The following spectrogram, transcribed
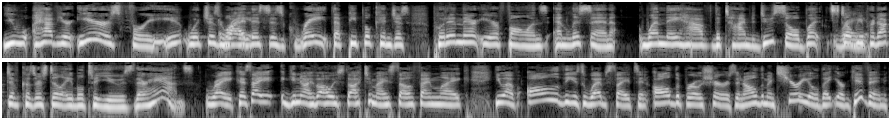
you have your ears free, which is why right. this is great that people can just put in their earphones and listen when they have the time to do so, but still right. be productive because they're still able to use their hands. Right. Because I, you know, I've always thought to myself, I'm like, you have all of these websites and all the brochures and all the material that you're given.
